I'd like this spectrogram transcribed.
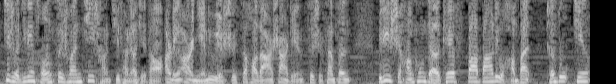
记者今天从四川机场集团了解到，二零二二年六月十四号的二十二点四十三分，比利时航空的 KF 八八六航班成都经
